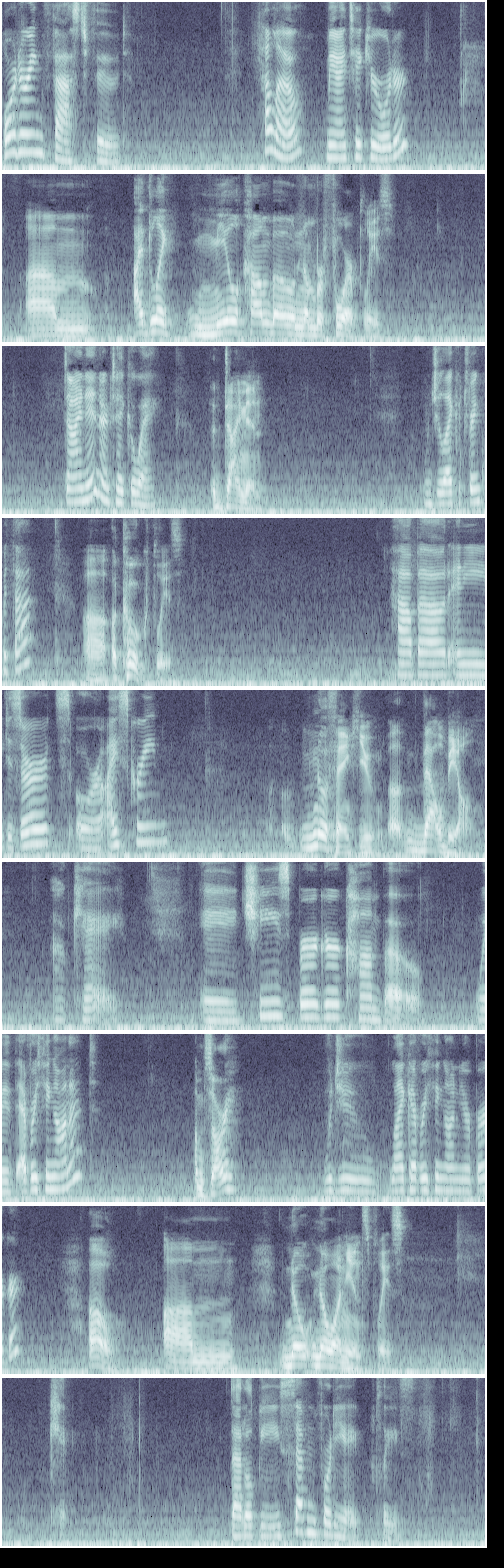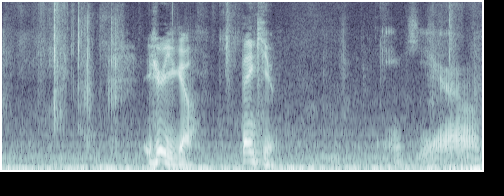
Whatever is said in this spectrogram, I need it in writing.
Ordering fast food. Hello, may I take your order? Um, I'd like meal combo number four, please. Dine in or take away? Dine in. Would you like a drink with that? Uh, a Coke, please. How about any desserts or ice cream? No, thank you. Uh, that will be all. Okay. A cheeseburger combo with everything on it? I'm sorry? Would you like everything on your burger? Oh, um, no, no onions, please. Okay. That'll be 748, please. Here you go. Thank you. Thank you.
